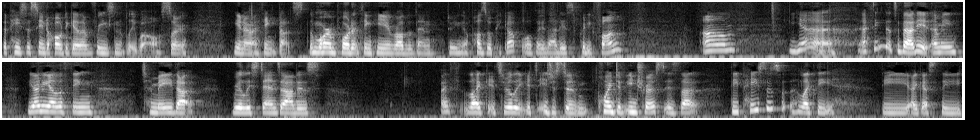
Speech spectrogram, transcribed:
the pieces seem to hold together reasonably well. So you know, I think that's the more important thing here rather than doing a puzzle pickup, although that is pretty fun. Um, yeah, I think that's about it. I mean, the only other thing to me that really stands out is I like it's really it's, just a point of interest is that the pieces like the the I guess the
